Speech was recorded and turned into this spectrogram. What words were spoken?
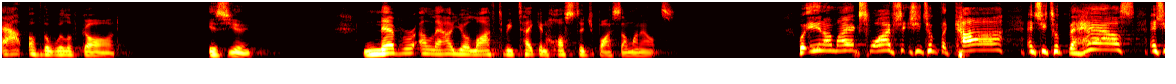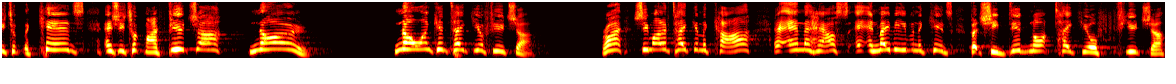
out of the will of God is you. Never allow your life to be taken hostage by someone else. Well, you know, my ex wife, she, she, took the car and she took the house and she took the kids and she took my future. No, no one can take your future, right? She might have taken the car and the house and maybe even the kids, but she did not take your future.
